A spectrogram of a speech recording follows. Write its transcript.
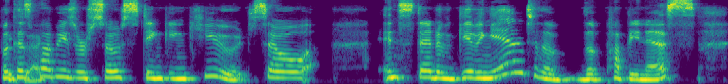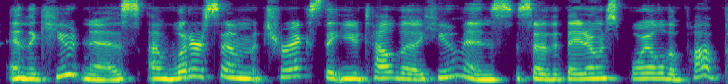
because exactly. puppies are so stinking cute. So instead of giving in to the the puppiness and the cuteness, um, what are some tricks that you tell the humans so that they don't spoil the pup?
